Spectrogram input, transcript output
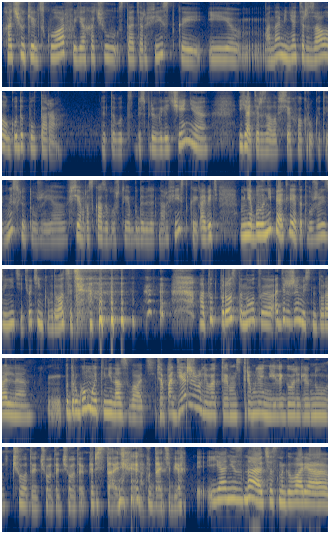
хочу кельтскую арфу, я хочу стать арфисткой, и она меня терзала года полтора. Это вот без преувеличения. И я терзала всех вокруг этой мыслью тоже. Я всем рассказывала, что я буду обязательно арфисткой. А ведь мне было не пять лет, это уже, извините, тетенька в 20. А тут просто, ну вот, одержимость натуральная. По-другому это не назвать. Тебя поддерживали в этом стремлении или говорили, ну, что ты, что ты, что ты, перестань, куда тебе? Я не знаю, честно говоря.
